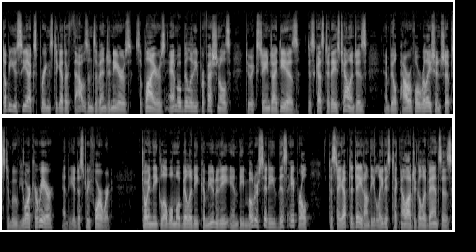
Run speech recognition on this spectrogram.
WCX brings together thousands of engineers, suppliers, and mobility professionals to exchange ideas, discuss today's challenges, and build powerful relationships to move your career and the industry forward. Join the global mobility community in the Motor City this April to stay up to date on the latest technological advances,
